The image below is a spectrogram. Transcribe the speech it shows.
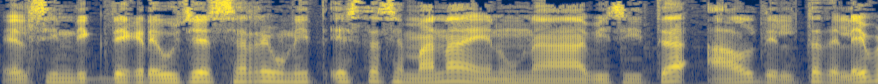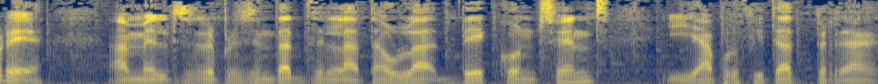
El síndic de Greuges s'ha reunit esta setmana en una visita al Delta de l'Ebre amb els representats de la taula de consens i ha aprofitat per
